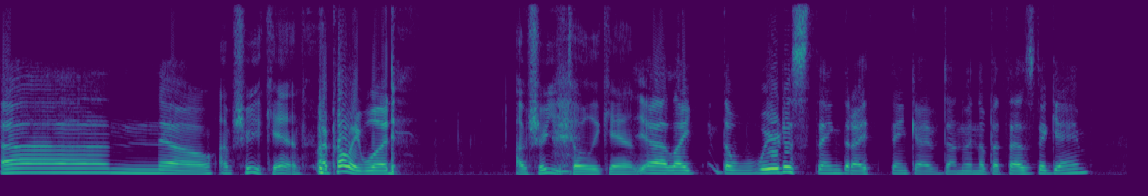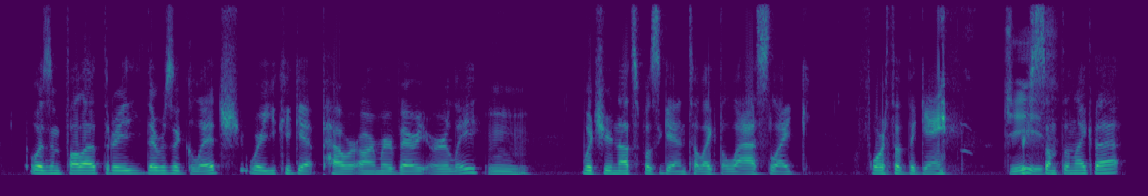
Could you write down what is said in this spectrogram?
Uh, no. I'm sure you can. I probably would. I'm sure you totally can. Yeah, like the weirdest thing that I think I've done in the Bethesda game was in Fallout 3. There was a glitch where you could get power armor very early, Mm. which you're not supposed to get until like the last like fourth of the game or something like that.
